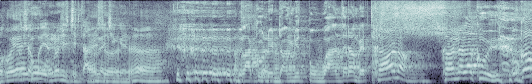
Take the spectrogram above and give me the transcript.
koyo iku. bayangno sih cerita Gak lu, iso, Cing, kan? heeh. Lagu nih dangdut pewanter ambek Gak ono, gak ono lagu e. Kok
